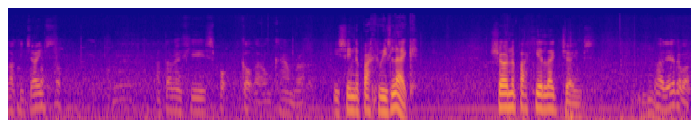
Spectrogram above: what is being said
Lucky. Lucky I don't know if you spot, got that on camera. You seen the back of his leg? Show him the back of your leg, James. Oh, the other one.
